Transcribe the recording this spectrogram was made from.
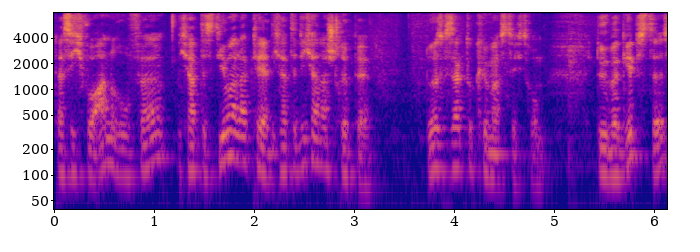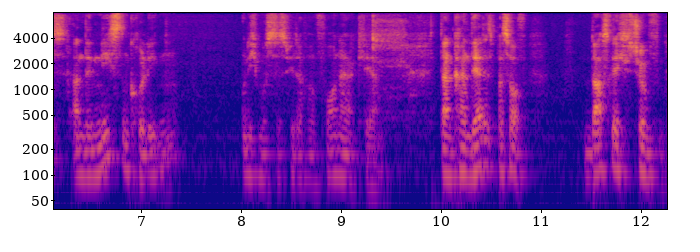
dass ich wo anrufe. Ich habe das dir mal erklärt, ich hatte dich an der Strippe. Du hast gesagt, du kümmerst dich drum. Du übergibst es an den nächsten Kollegen und ich muss das wieder von vorne erklären. Dann kann der das, pass auf, du darfst gleich schimpfen,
